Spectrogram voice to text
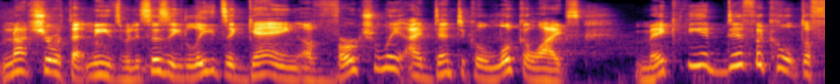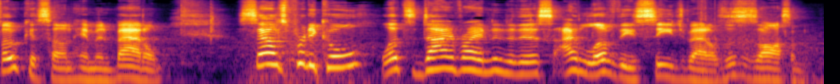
I'm not sure what that means, but it says he leads a gang of virtually identical lookalikes, making it difficult to focus on him in battle. Sounds pretty cool. Let's dive right into this. I love these siege battles. This is awesome.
